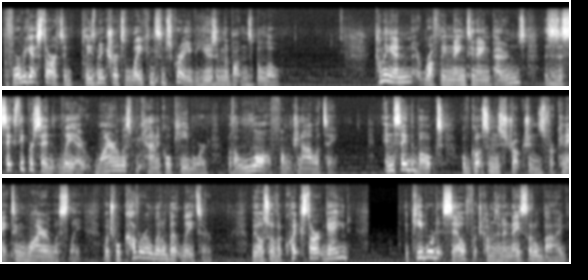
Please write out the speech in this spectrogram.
Before we get started, please make sure to like and subscribe using the buttons below. Coming in at roughly £99, this is a 60% layout wireless mechanical keyboard with a lot of functionality. Inside the box, we've got some instructions for connecting wirelessly, which we'll cover a little bit later. We also have a quick start guide the keyboard itself, which comes in a nice little bag,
